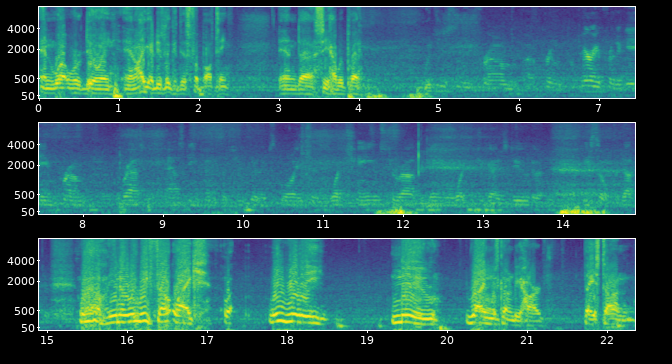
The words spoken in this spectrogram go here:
and what we're doing. And all you got to do is look at this football team and uh, see how we play. Did you see from uh, preparing for the game from Nebraska's pass defense that you could exploit, and what changed throughout the game, or what did you guys do to be so productive? against Well, you know, we, we felt like we really knew running was going to be hard based on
